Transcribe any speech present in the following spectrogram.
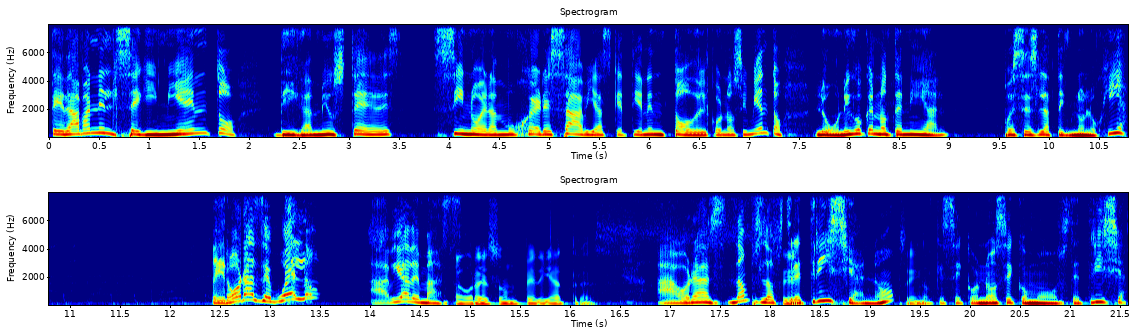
Te daban el seguimiento. Díganme ustedes si no eran mujeres sabias que tienen todo el conocimiento. Lo único que no tenían, pues es la tecnología. Pero horas de vuelo había de más. Ahora son pediatras. Ahora, no, pues la Sí. obstetricia, ¿no? Sí. Lo que se conoce como obstetricia.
